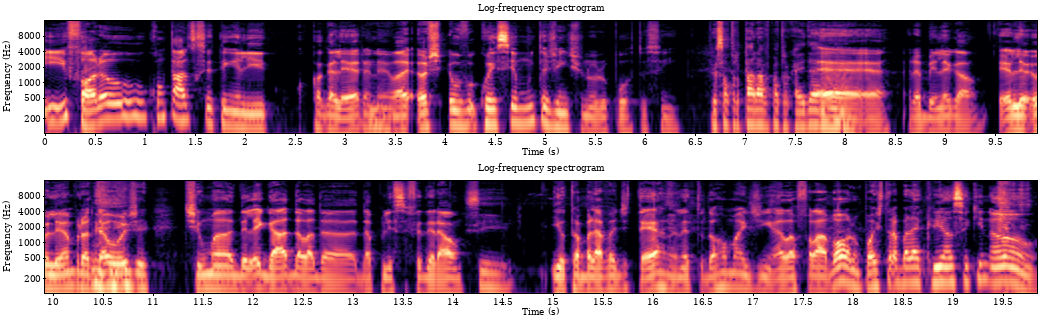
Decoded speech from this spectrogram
E fora o contato que você tem ali com a galera, né? Eu, eu, ach- eu conhecia muita gente no aeroporto, assim. O pessoal parava pra trocar ideia. né? É, é, era bem legal. Eu, eu lembro até hoje, tinha uma delegada lá da, da Polícia Federal Sim. e eu trabalhava de terno, né? Tudo arrumadinho. Ela falava: Ó, não pode trabalhar criança aqui não.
